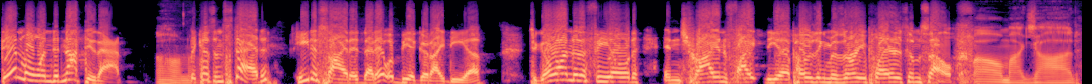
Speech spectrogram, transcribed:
Dan Mullen did not do that. Oh no. Because instead, he decided that it would be a good idea to go onto the field and try and fight the opposing Missouri players himself. oh my god.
